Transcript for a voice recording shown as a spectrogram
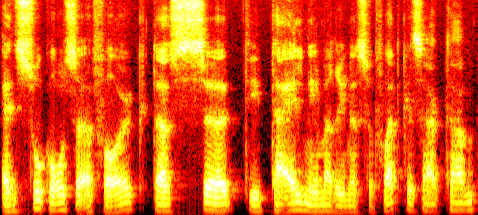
ein so großer Erfolg, dass äh, die Teilnehmerinnen sofort gesagt haben,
